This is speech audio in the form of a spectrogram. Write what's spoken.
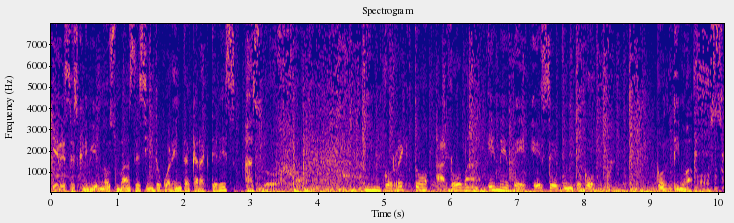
¿Quieres escribirnos más de 140 caracteres? Hazlo incorrecto arroba mbs.com. Continuamos.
